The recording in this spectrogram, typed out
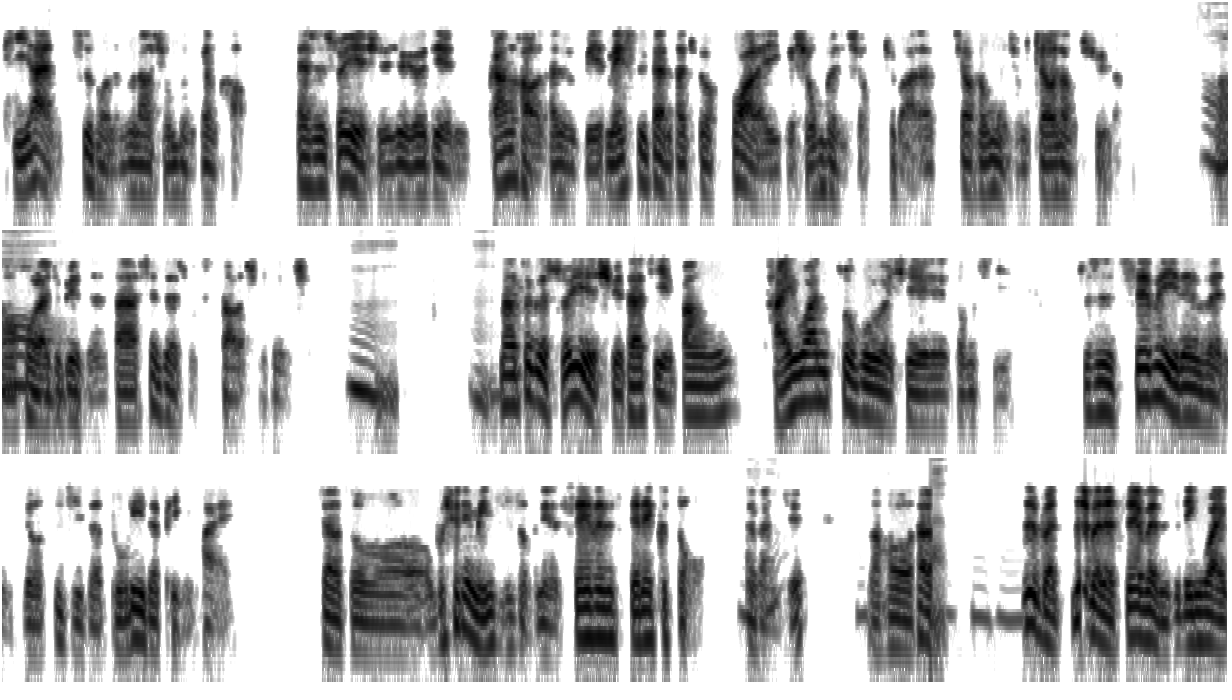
提案，是否能够让熊本更好？但是水野学就有点刚好，他就别没事干，他就画了一个熊本熊，就把它叫熊本熊交上去了。然后后来就变成大家现在所知道的熊本熊。嗯嗯。那这个水野学他也帮台湾做过一些东西，就是 Seven Eleven 有自己的独立的品牌，叫做我不确定名字是怎么念，Seven Selecto 的感觉。然后它日本日本的 Seven 是另外，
